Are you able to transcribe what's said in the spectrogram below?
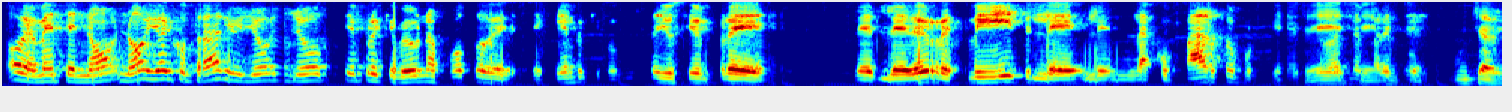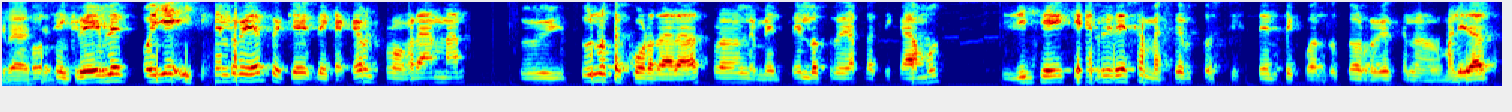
Obviamente no, no, yo al contrario, yo, yo siempre que veo una foto de, de Henry que me gusta, yo siempre le, doy retweet, le, la comparto porque me parece muchas, gracias. increíbles. Oye, y Henry, de que, de que acabe el programa, tú, no te acordarás probablemente, el otro día platicamos y dije, Henry, déjame ser tu asistente cuando todo regrese a la normalidad.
